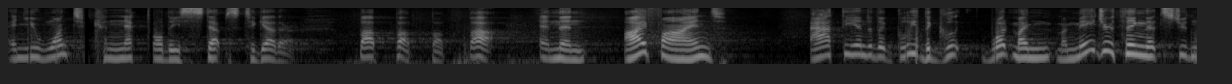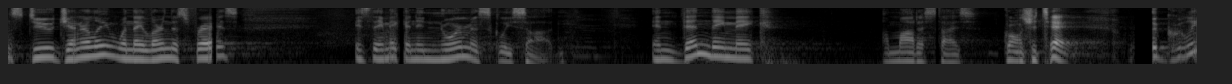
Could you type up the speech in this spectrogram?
And you want to connect all these steps together. Bop, bop, bop, bop. And then I find at the end of the glee, the glee, what my, my major thing that students do generally when they learn this phrase is they make an enormous glissade. And then they make a modest size grand jeté. The glissade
